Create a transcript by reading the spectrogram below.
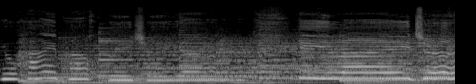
又害怕会这样依赖着，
